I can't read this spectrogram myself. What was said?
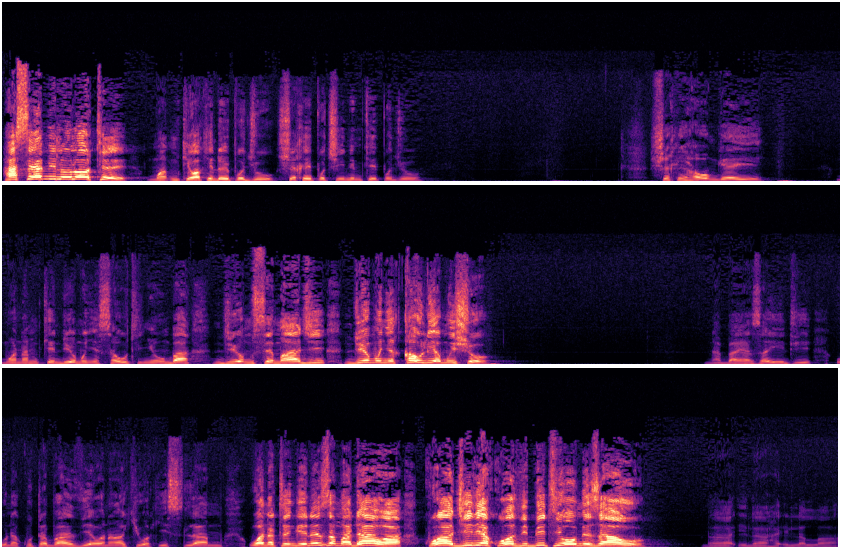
Hasemi lolote. Mke wake ndo ipo juu. Shekhe ipo chini mke ipo juu. Shekhe haongei. Mwanamke ndio mwenye sauti nyumba ndio msemaji ndio mwenye kauli ya mwisho na baya zaidi unakuta baadhi ya wanawake wa kiislamu wanatengeneza madawa kwa ajili ya kuwadhibiti waume zao. La ilaha illallah.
